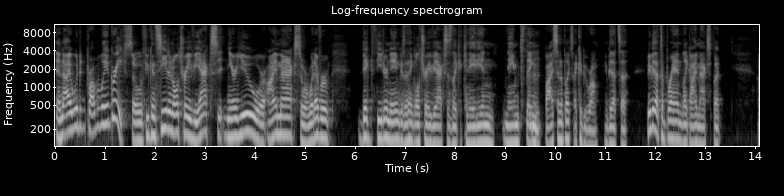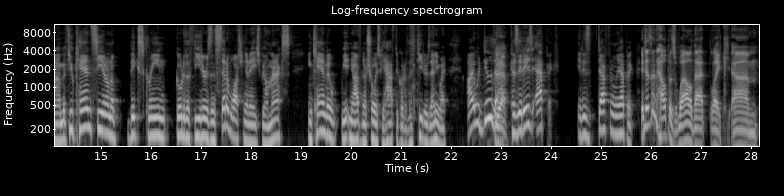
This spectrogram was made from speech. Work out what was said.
And I would probably agree. So if you can see it in Ultra AVX near you or IMAX or whatever big theater name, because I think Ultra AVX is like a Canadian named thing by Cineplex. I could be wrong. Maybe that's a maybe that's a brand like IMAX, but um, if you can see it on a big screen, go to the theaters instead of watching it on HBO Max. In Canada, we you know, have no choice. We have to go to the theaters anyway. I would do that because it is epic. It is definitely epic. It doesn't help as well that like um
